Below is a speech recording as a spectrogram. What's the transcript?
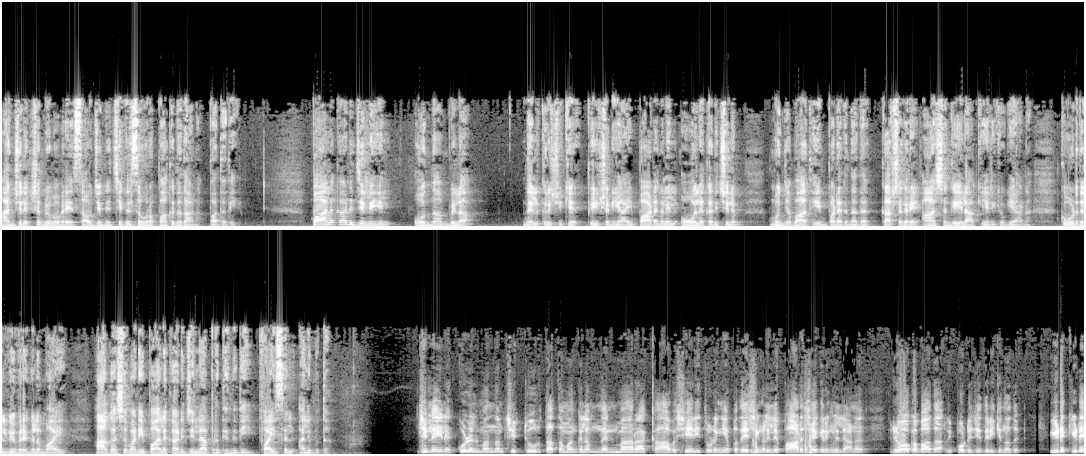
അഞ്ചു ലക്ഷം രൂപ വരെ സൌജന്യ ചികിത്സ ഉറപ്പാക്കുന്നതാണ് പദ്ധതി. പാലക്കാട് ജില്ലയിൽ ഒന്നാം വിള നെൽകൃഷിക്ക് ഭീഷണിയായി പാടങ്ങളിൽ ഓലകരിച്ചിലും മുഞ്ഞബാധയും പടരുന്നത് കർഷകരെ ആശങ്കയിലാക്കിയിരിക്കുകയാണ്. കൂടുതൽ വിവരങ്ങളുമായി ആകാശവാണി പാലക്കാട് ജില്ലാ പ്രതിനിധി ഫൈസൽ അലിമുത്ത്. ജില്ലയിലെ കുഴൽമന്നം ചിറ്റൂർ തത്തമംഗലം നെന്മാറ കാവശ്ശേരി തുടങ്ങിയ പ്രദേശങ്ങളിലെ പാടശേഖരങ്ങളിലാണ് രോഗബാധ റിപ്പോർട്ട് ചെയ്തിരിക്കുന്നത്. ഇടയ്ക്കിടെ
